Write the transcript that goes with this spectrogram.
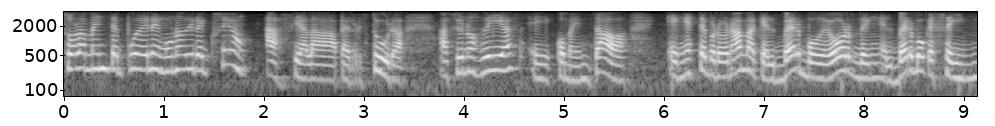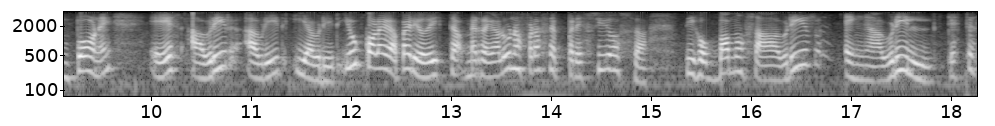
solamente puede ir en una dirección, hacia la apertura. Hace unos días eh, comentaba en este programa que el verbo de orden, el verbo que se impone, es abrir, abrir y abrir. Y un colega periodista me regaló una frase preciosa. Dijo, vamos a abrir en abril, que este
